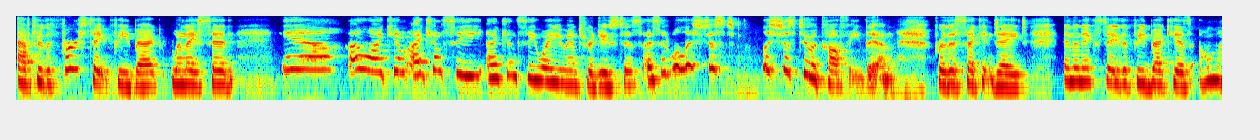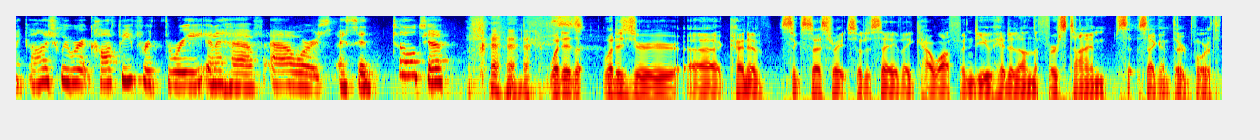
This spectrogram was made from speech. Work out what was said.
after the first date feedback when they said, yeah, I like him. I can see I can see why you introduced us. I said, "Well, let's just let's just do a coffee then for the second date." And the next day the feedback is, "Oh my gosh, we were at coffee for three and a half hours." I said, "Told you." What is what is your uh, kind of success rate, so to say? Like, how often do you hit it on the first time, s- second, third, fourth?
